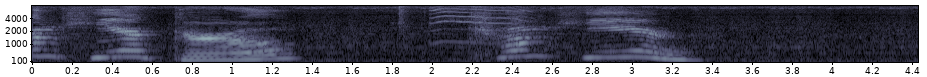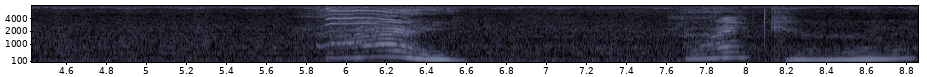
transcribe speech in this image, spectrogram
Come here, girl. Come here. Hi. Hi, girl.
